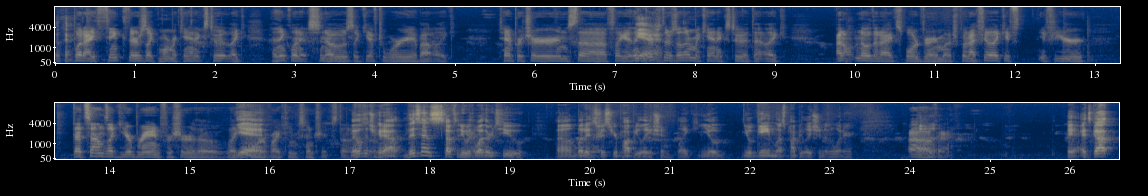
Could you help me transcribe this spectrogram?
Okay. But I think there's like more mechanics to it. Like I think when it snows, like you have to worry about like temperature and stuff. Like I think Yeah. there's there's other mechanics to it that like I don't know that I explored very much. But I feel like if if you're that sounds like your brand for sure, though. Like Yeah. more Viking centric stuff. Maybe to so- check it out. This has stuff to do with Yeah. weather too, um, but it's Right. just your population. Like you'll you'll gain less population in the winter. Oh, uh, okay. Yeah, it's got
